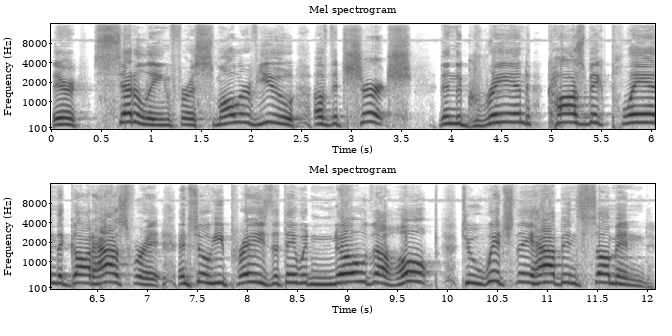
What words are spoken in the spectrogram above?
They're settling for a smaller view of the church than the grand cosmic plan that God has for it. And so he prays that they would know the hope to which they have been summoned.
